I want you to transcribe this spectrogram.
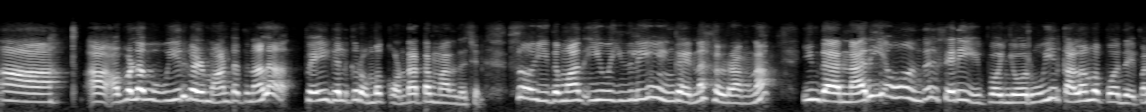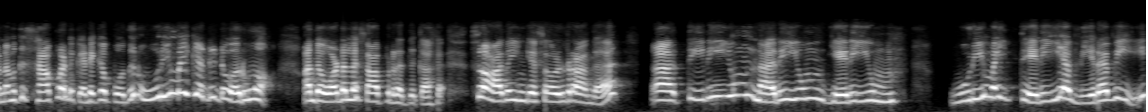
ஆஹ் அவ்வளவு உயிர்கள் மாண்டதுனால பேய்களுக்கு ரொம்ப கொண்டாட்டமா இருந்துச்சு. சோ இது மாதிரி இதுலயும் இங்க என்ன சொல்றாங்கன்னா இந்த நரியும் வந்து சரி இப்போ இங்க ஒரு உயிர் கிளம்ப போகுது. இப்ப நமக்கு சாப்பாடு கிடைக்க போகுதுன்னு உரிமை கேட்டுட்டு வருவோம் அந்த உடலை சாப்பிடுறதுக்காக. சோ அதை இங்க சொல்றாங்க. ஆஹ் திரியும் நரியும் எரியும் உரிமை தெரிய விரவி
